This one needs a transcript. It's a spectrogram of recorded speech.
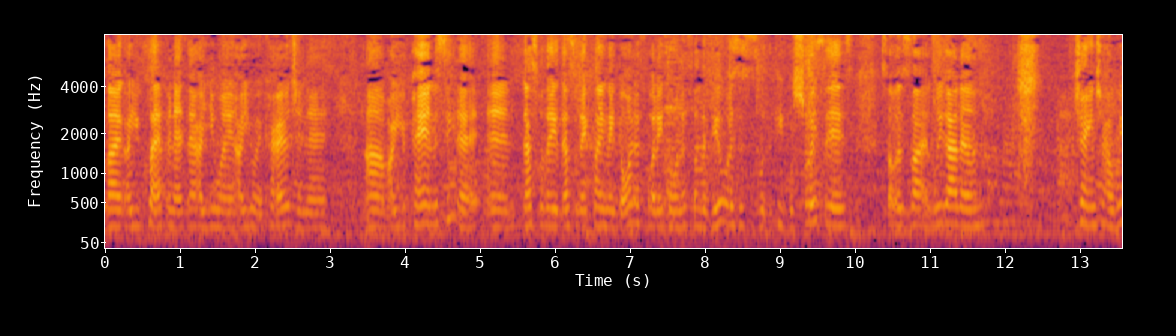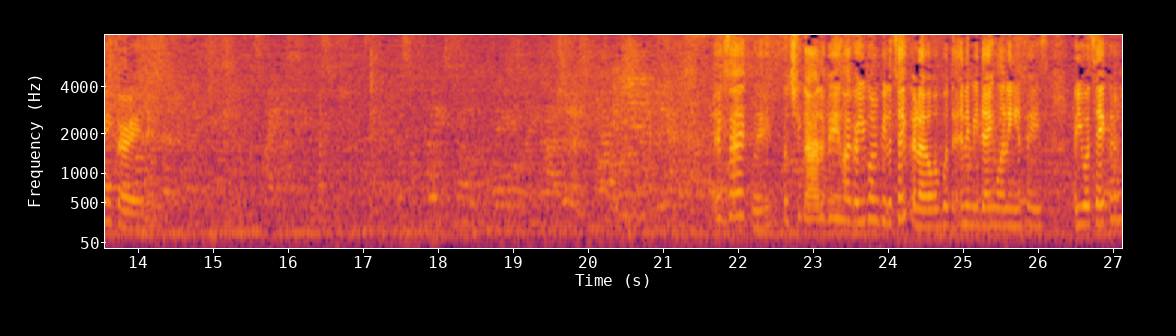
Like, are you clapping at that? Are you, are you encouraging that? Um, are you paying to see that? And that's what they that's what they claim they're doing it for. They're doing it for the viewers. This is what the people's choice is. So it's like we gotta change how we create it. Exactly. But you gotta be like, are you gonna be the taker though of the enemy dangling in your face? Are you a taker?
